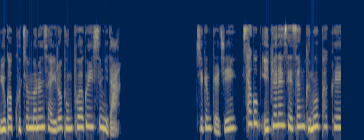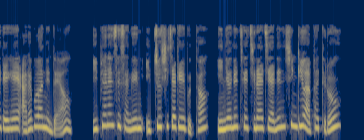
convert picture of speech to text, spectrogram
6억 9천만 원 사이로 분포하고 있습니다. 지금까지 사곡 이편한 세상 금호파크에 대해 알아보았는데요. 이편한 세상은 입주 시작일부터 2년을 채 지나지 않은 신규 아파트로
